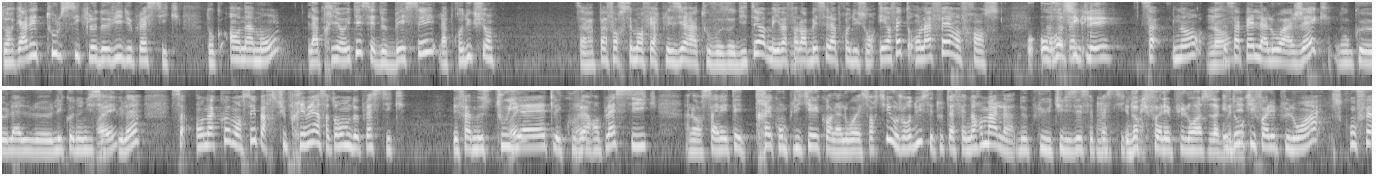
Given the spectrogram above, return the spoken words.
de regarder tout le cycle de vie du plastique. Donc, en amont, la priorité, c'est de baisser la production. Ça va pas forcément faire plaisir à tous vos auditeurs, mais il va falloir baisser la production. Et en fait, on l'a fait en France. Au- recyclé ça, non, Non. ça s'appelle la loi AGEC, donc euh, l'économie Oui. circulaire. Ça, on a commencé par supprimer un certain nombre de plastiques. Les fameuses touillettes, les couverts Oui. en plastique. Alors ça avait été très compliqué quand la loi est sortie. Aujourd'hui, c'est tout à fait normal de plus utiliser ces plastiques. Et donc, il faut aller plus loin, c'est ça que Et vous donc, dites il faut aller plus loin. Ce qu'on fait,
